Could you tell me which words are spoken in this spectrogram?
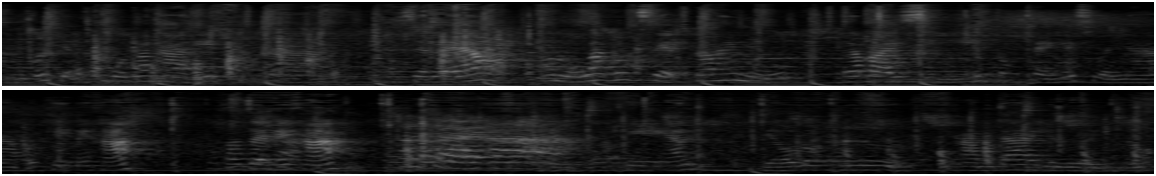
หนูก็เขียนข้างบนว่านาฬิกาเสร็จแล้วพอหนูวาดรูปเสร็จก็ให้หนูระบายสีตกแต่งให้สวยงามโอเคไหมคะเข้าใจไหมคะเข้าใจค่ะอ่าโอเคงั้นเดี๋ยวลงมือทำได้เลยเนาะ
